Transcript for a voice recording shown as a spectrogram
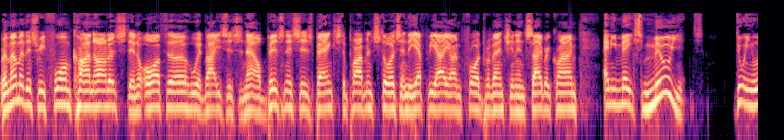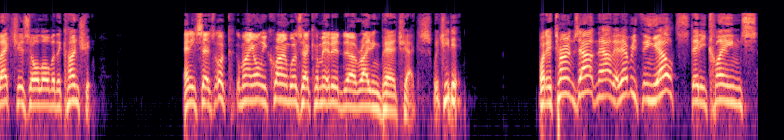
Remember this reform con artist and author who advises now businesses, banks, department stores, and the FBI on fraud prevention and cybercrime? And he makes millions doing lectures all over the country. And he says, look, my only crime was I committed uh, writing bad checks, which he did. But it turns out now that everything else that he claims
